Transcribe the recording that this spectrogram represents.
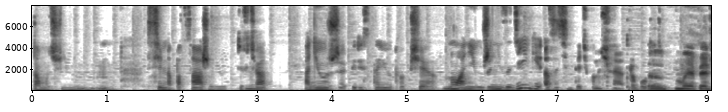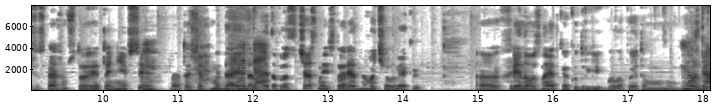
там очень сильно подсаживают девчат. Они уже перестают вообще, ну, они уже не за деньги, а за синтетику начинают работать. Э, Мы опять же скажем, что это не все. Да, то есть это мы, да, это, Да. это просто частная история одного человека. Э, Хрен его знает, как у других было, поэтому, ну, Ну может да.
